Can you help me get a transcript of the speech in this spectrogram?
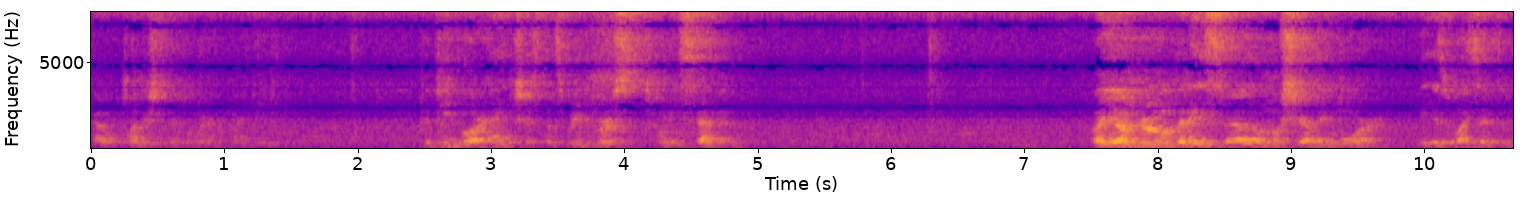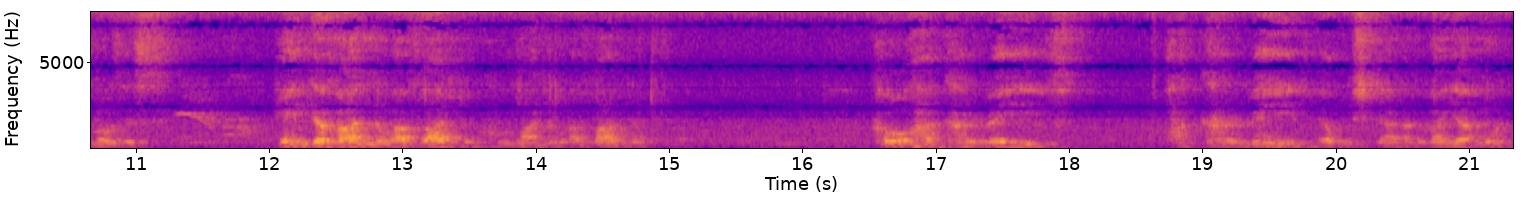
God will punish them or whatever it might be. The people are anxious. Let's read verse 27. Vayomru b'nei Israel el Moshe lemor. The Israelites said to Moses, Hein avadnu kulanu avadnu. כל הקרב, הקרב אל משכן אדוני ימות.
